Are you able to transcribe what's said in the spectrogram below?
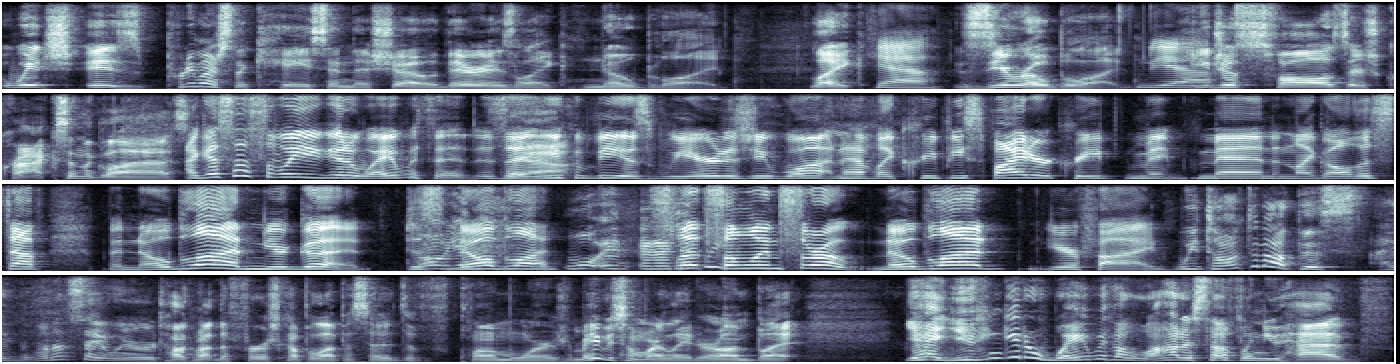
which is pretty much the case in this show, there is like no blood, like Yeah. zero blood. Yeah. he just falls. There's cracks in the glass. I guess that's the way you get away with it. Is that Yeah. you could be as weird as you want and have like creepy spider creep men and like all this stuff, but no blood and you're good. Just Oh, yeah. no blood. Well, and- and Slit we- someone's throat. No blood. You're fine. we talked about this. I want to say we were talking about the first couple episodes of Clone Wars, or maybe somewhere later on. But yeah, you can get away with a lot of stuff when you have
